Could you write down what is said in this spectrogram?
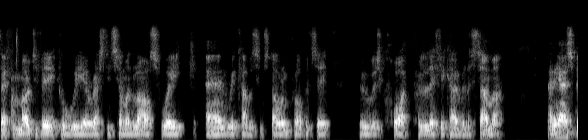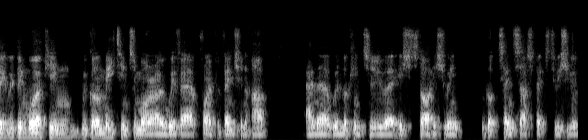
theft from motor vehicle, we arrested someone last week and recovered some stolen property who was quite prolific over the summer. And the ASB, we've been working, we've got a meeting tomorrow with our crime prevention hub and uh, we're looking to uh, issue, start issuing, we've got 10 suspects to issue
